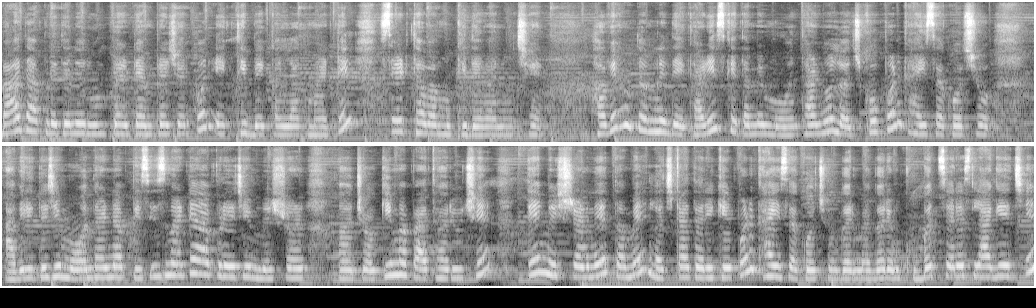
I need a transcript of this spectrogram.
બાદ આપણે તેને રૂમ ટેમ્પરેચર પર એકથી બે કલાક માટે સેટ થવા મૂકી દેવાનું છે. હવે હું તમને દેખાડીશ કે તમે મોહનથાળનો લચકો પણ ખાઈ શકો છો. આવી રીતે જે મોહનથાળના પીસીસ માટે આપણે જે મિશ્રણ ચોકીમાં પાથર્યું છે, તે મિશ્રણને તમે લચકા તરીકે પણ ખાઈ શકો છો. ગરમા ગરમ ખૂબ જ સરસ લાગે છે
